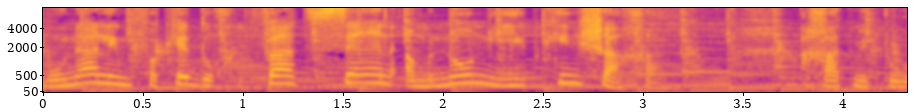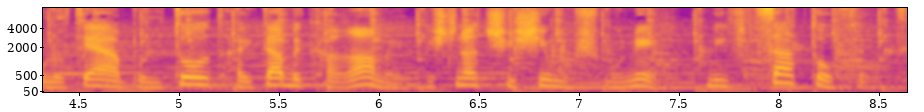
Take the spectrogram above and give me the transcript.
מונה למפקד דוכיפת סרן אמנון ליפקין שחק. אחת מפעולותיה הבולטות הייתה בכראמה בשנת 68, מבצע תופת,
